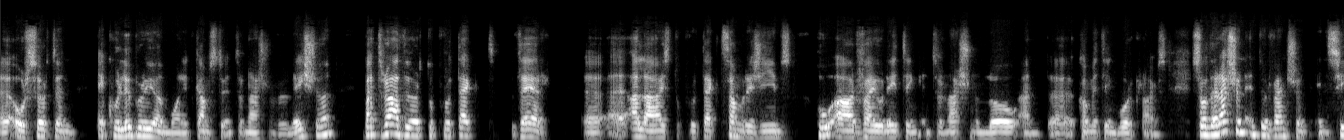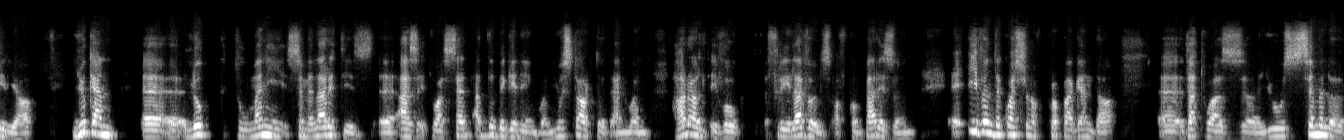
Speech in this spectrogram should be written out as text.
uh, or certain equilibrium when it comes to international relation, but rather to protect their uh, allies, to protect some regimes who are violating international law and uh, committing war crimes. So the Russian intervention in Syria you can uh, look to many similarities, uh, as it was said at the beginning when you started and when Harald evoked three levels of comparison, eh, even the question of propaganda eh, that was eh, used, similar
